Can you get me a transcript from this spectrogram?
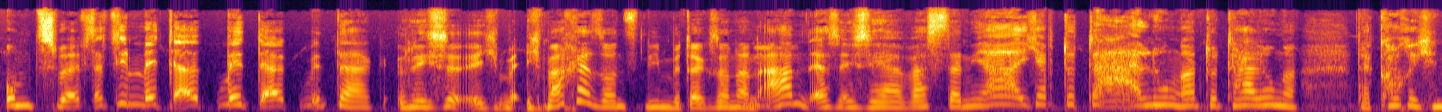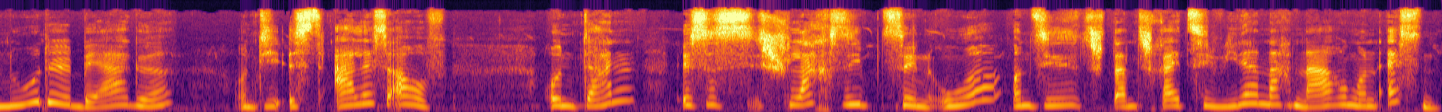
um zwölf sagt sie Mittag, Mittag, Mittag. Und ich so, ich, ich mache ja sonst nie Mittag, sondern Abendessen. Ich so, ja, was dann? Ja, ich habe total Hunger, total Hunger. Da koche ich Nudelberge und die isst alles auf. Und dann ist es Schlag 17 Uhr und sie, dann schreit sie wieder nach Nahrung und Essen.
